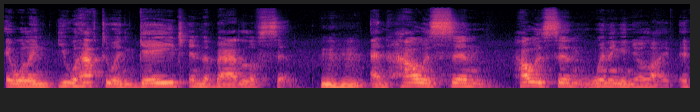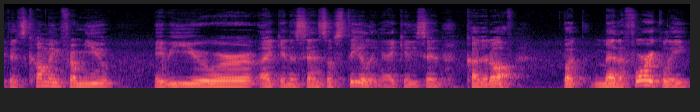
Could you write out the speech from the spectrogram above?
it will. En- you have to engage in the battle of sin. mm-hmm. And how is sin? How is sin winning in your life? If it's coming from you, maybe you were like in a sense of stealing. Like he said, cut it off. But metaphorically,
